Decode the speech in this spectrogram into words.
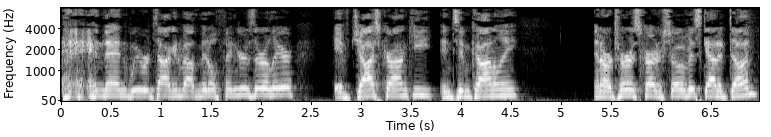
And then we were talking about middle fingers earlier. If Josh Kroenke and Tim Connolly and Arturas Karnisovas got it done,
